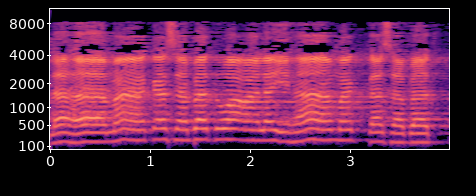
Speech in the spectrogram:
لها ما كسبت وعليها ما اكتسبت.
